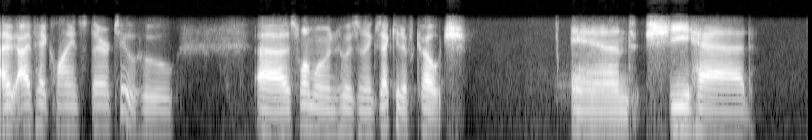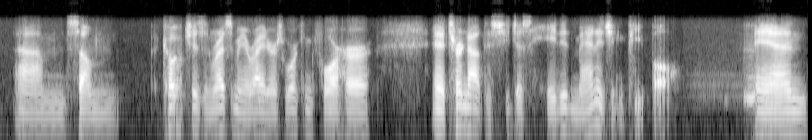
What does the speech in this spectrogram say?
I, I've had clients there too who, uh, this one woman who is an executive coach, and she had um, some coaches and resume writers working for her, and it turned out that she just hated managing people. Mm-hmm. And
